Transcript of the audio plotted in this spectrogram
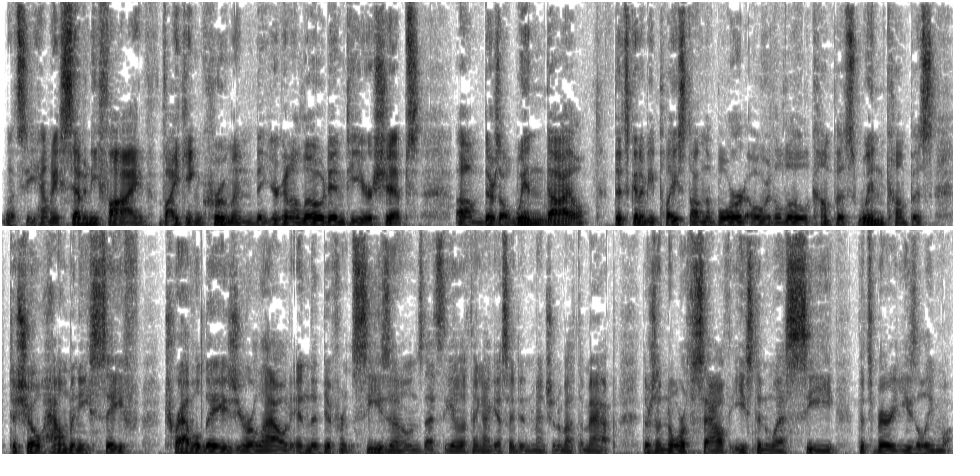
let's see how many 75 Viking crewmen that you're going to load into your ships. Um, there's a wind dial that's going to be placed on the board over the little compass, wind compass, to show how many safe travel days you're allowed in the different sea zones. That's the other thing I guess I didn't mention about the map. There's a north, south, east, and west sea that's very easily mar-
